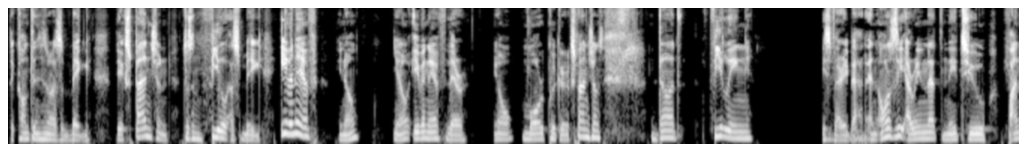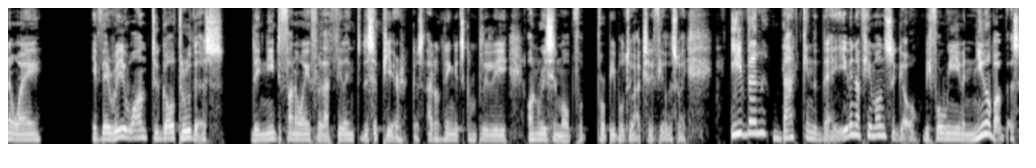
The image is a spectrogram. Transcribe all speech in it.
the content is not as big, the expansion doesn't feel as big, even if you know, you know, even if they're you know more quicker expansions, that feeling is very bad. And honestly, ArenaNet need to find a way if they really want to go through this, they need to find a way for that feeling to disappear because I don't think it's completely unreasonable for, for people to actually feel this way. Even back in the day, even a few months ago, before we even knew about this,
